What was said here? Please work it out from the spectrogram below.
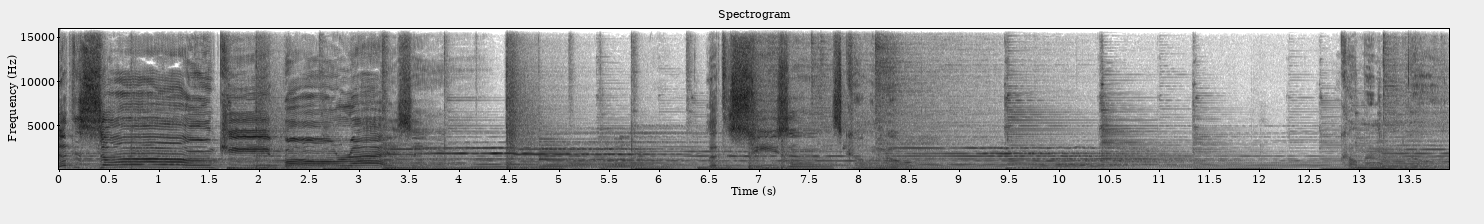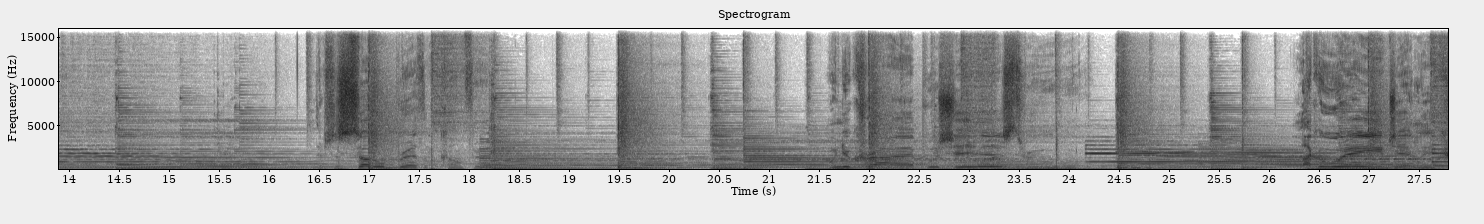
Let the sun keep on rising. Let the seasons come and go. Come and go. There's a subtle breath of comfort when your cry pushes through like a wave gently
